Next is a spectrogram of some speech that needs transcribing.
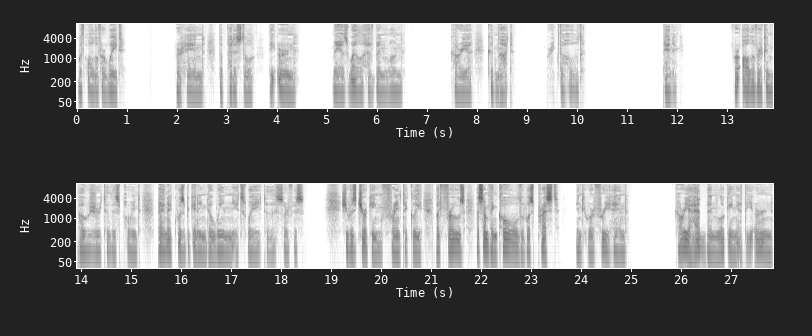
with all of her weight. Her hand, the pedestal, the urn, may as well have been one. Karya could not break the hold. Panic. For all of her composure to this point, panic was beginning to win its way to the surface. She was jerking frantically, but froze as something cold was pressed into her free hand. Karya had been looking at the urn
